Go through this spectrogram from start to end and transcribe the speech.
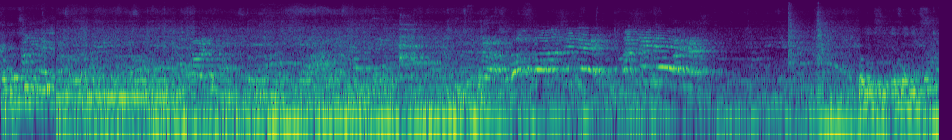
Poprosimy Podejście niezaliczone.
